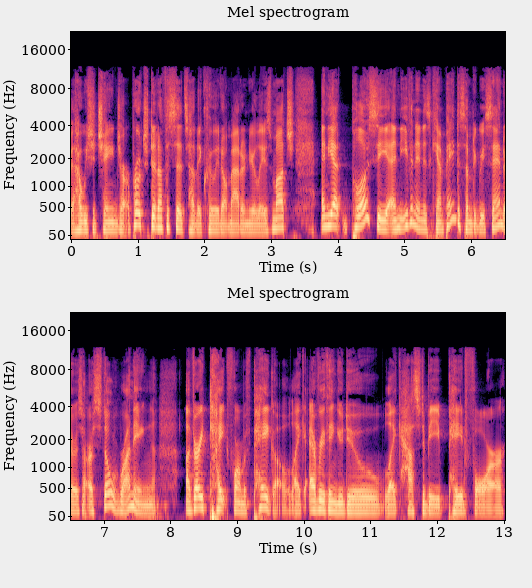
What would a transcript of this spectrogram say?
how we should change our approach to deficits, how they clearly don't matter nearly as much. And yet Pelosi and even in his campaign to some degree, Sanders are still running a very tight form of paygo. Like everything you do, like has to be paid for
